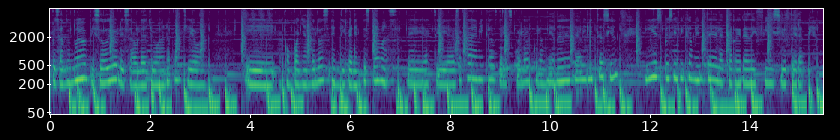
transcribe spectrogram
empezando un nuevo episodio. Les habla Joana Panqueva, eh, acompañándolos en diferentes temas de actividades académicas de la Escuela Colombiana de Rehabilitación y específicamente de la carrera de fisioterapia.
